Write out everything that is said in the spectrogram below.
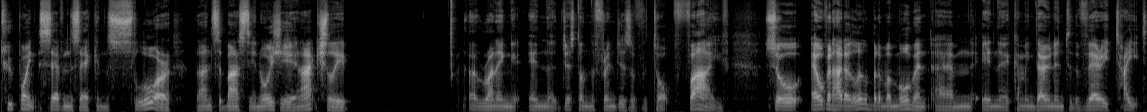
2.7 seconds slower than Sebastian Ogier, and actually uh, running in the, just on the fringes of the top five. So Elfyn had a little bit of a moment um, in coming down into the very tight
